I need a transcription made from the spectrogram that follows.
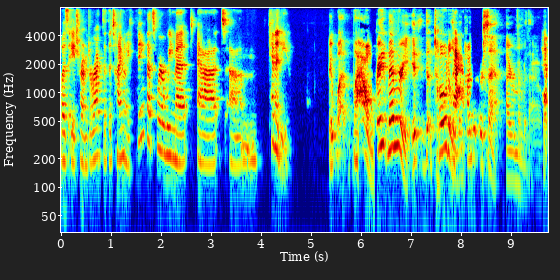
was HRM Direct at the time. And I think that's where we met at um, Kennedy. It was wow, great memory. It the- totally Yeah. 100%. I remember that. I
